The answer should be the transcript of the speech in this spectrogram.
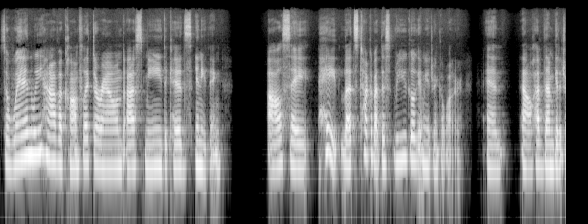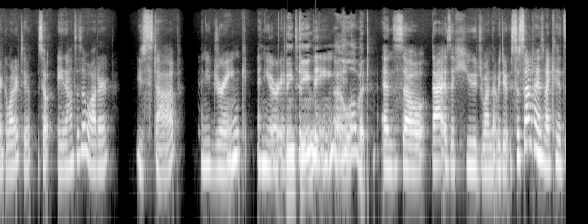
So when we have a conflict around us, me, the kids, anything, I'll say, "Hey, let's talk about this. Will you go get me a drink of water?" And I'll have them get a drink of water too. So eight ounces of water. You stop and you drink and you're able Thinking. to think. I love it. And so that is a huge one that we do. So sometimes my kids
